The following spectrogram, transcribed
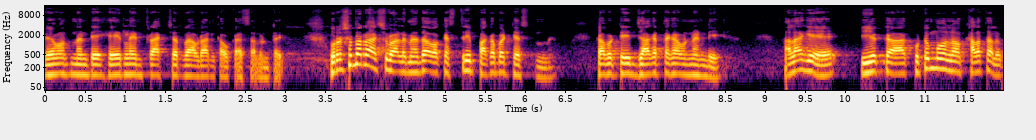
ఏమవుతుందంటే హెయిర్ లైన్ ఫ్రాక్చర్ రావడానికి అవకాశాలు ఉంటాయి. వృషభ రాశి వాళ్ళ మీద ఒక స్త్రీ పగబట్టేస్తుంది కాబట్టి జాగ్రత్తగా ఉండండి. అలాగే ఈ యొక్క కుటుంబంలో కలతలు.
